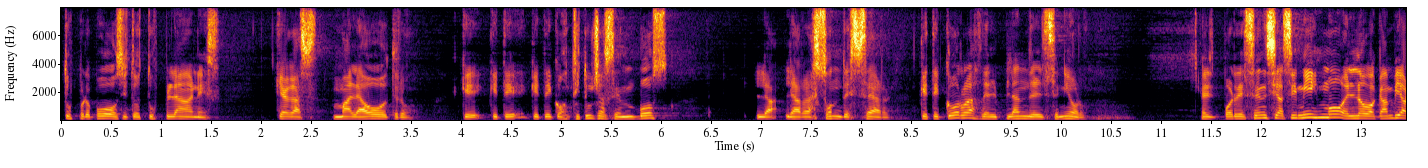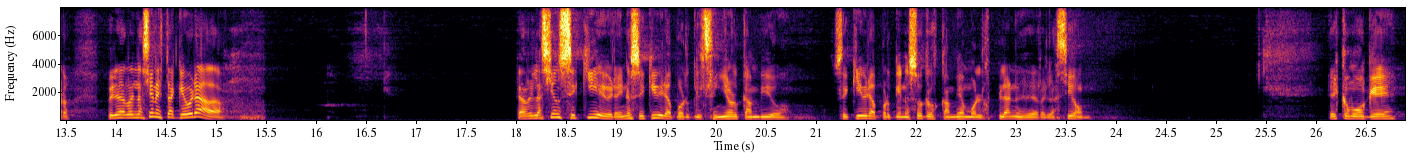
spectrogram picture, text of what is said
tus propósitos, tus planes, que hagas mal a otro, que, te, constituyas en vos la, razón de ser, que te corras del plan del Señor. por esencia a sí mismo, Él no va a cambiar, pero la relación está quebrada. La relación se quiebra y no se quiebra porque el Señor cambió, se quiebra porque nosotros cambiamos los planes de relación. Es como que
